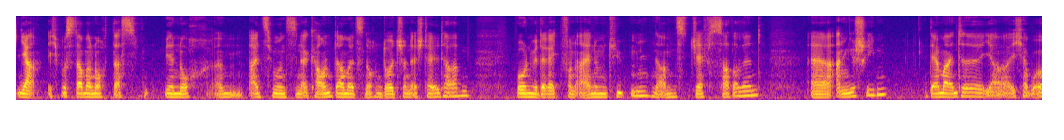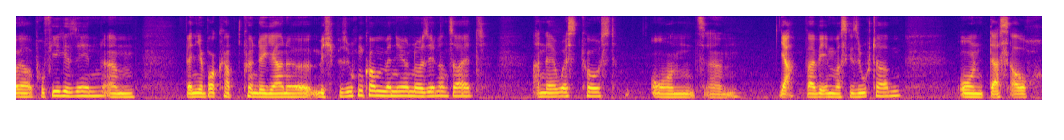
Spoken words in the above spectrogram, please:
ja, ich wusste aber noch, dass wir noch, ähm, als wir uns den Account damals noch in Deutschland erstellt haben, wurden wir direkt von einem Typen namens Jeff Sutherland äh, angeschrieben. Der meinte, ja, ich habe euer Profil gesehen. Ähm, wenn ihr Bock habt, könnt ihr gerne mich besuchen kommen, wenn ihr in Neuseeland seid, an der West Coast. Und ähm, ja, weil wir eben was gesucht haben. Und das auch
